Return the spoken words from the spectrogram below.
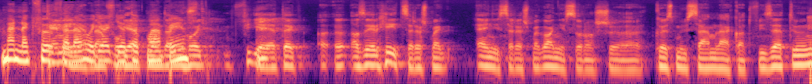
mennek fölfele, hogy adjatok már pénzt. hogy figyeljetek, azért hétszeres meg ennyiszeres, meg annyiszoros közműszámlákat fizetünk.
